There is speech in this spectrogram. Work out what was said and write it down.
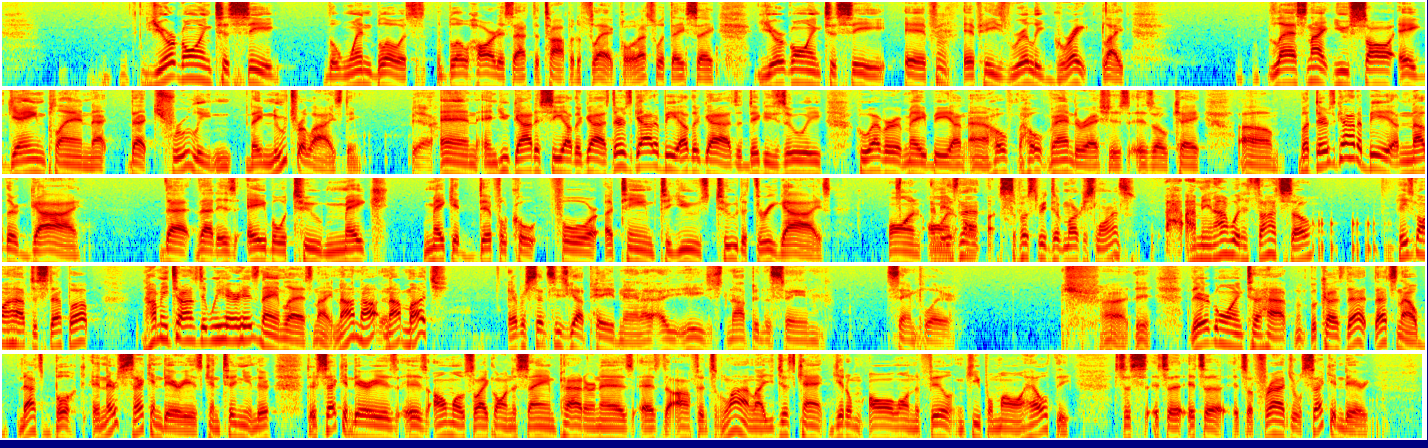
you're going to see the wind blow is blow hardest at the top of the flagpole. That's what they say. You're going to see if hmm. if he's really great. Like last night, you saw a game plan that that truly they neutralized him. Yeah. And and you got to see other guys. There's got to be other guys, a Diggy Zooey, whoever it may be. And I hope hope Vander Esch is is okay. Um, but there's got to be another guy that that is able to make make it difficult for a team to use two to three guys on I on. mean, isn't on- that supposed to be Demarcus Lawrence? I mean, I would have thought so. He's going to have to step up. How many times did we hear his name last night? Not not not much. Ever since he's got paid, man, I, I, he's not been the same same player. Uh, they- they're going to have because that that's now that's book and their secondary is continuing their their secondary is is almost like on the same pattern as as the offensive line. Like you just can't get them all on the field and keep them all healthy. It's a it's a it's a it's a fragile secondary.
